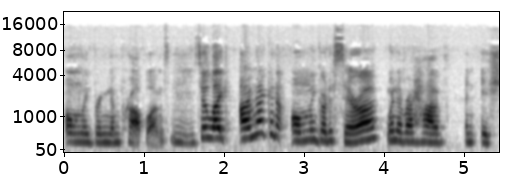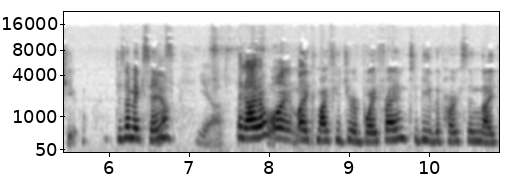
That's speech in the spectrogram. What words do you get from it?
only bring them problems Mm. so like i'm not gonna only go to sarah whenever i have an issue does that make sense Yeah. And i don't want like my future boyfriend to be the person like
